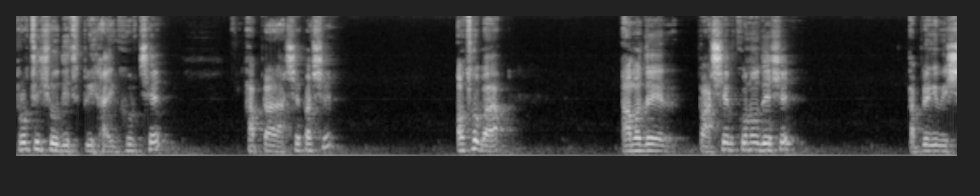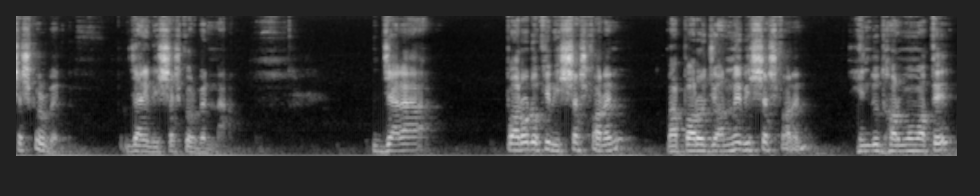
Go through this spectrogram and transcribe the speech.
প্রতিশোধ স্পৃহায় ঘুরছে আপনার আশেপাশে অথবা আমাদের পাশের কোনো দেশে, আপনি কি বিশ্বাস করবেন? জানি বিশ্বাস করবেন না। যারা পরলোকে বিশ্বাস করেন বা পরজন্মে বিশ্বাস করেন, হিন্দু ধর্ম মতে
